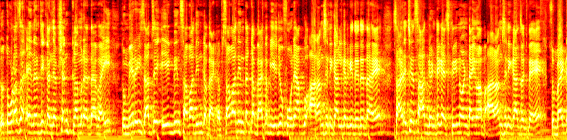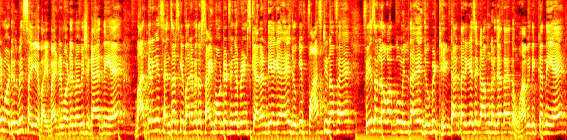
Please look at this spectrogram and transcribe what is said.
तो थोड़ा सा एनर्जी कंजप्शन कम रहता है भाई। तो मेरे हिसाब से एक दिन, सवा दिन का बैकअप। सवा दिन तक का बैकअप ये जो फ़ोन है, आपको आराम से निकाल करके दे देता है। साढ़े छह, सात घंटे का स्क्रीन ऑन टाइम आप आराम से निकाल सकते हैं। सो बैटरी मॉड्यूल भी सही है भाई। बैटरी मॉड्यूल में भी शिकायत नहीं है। बात करेंगे सेंसर्स के बारे में तो साइड माउंटेड फिंगरप्रिंट स्कैनर दिया गया है, जो कि फास्ट इनफ है। फेस अनलॉक आपको मिलता है, जो भी ठीक ठाक तरीके से काम कर जाता है तो वहाँ भी दिक्कत नहीं है।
